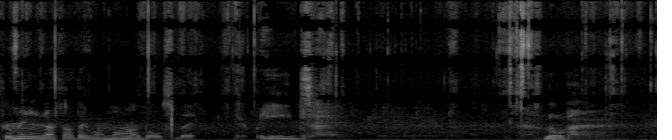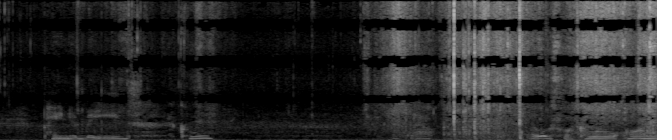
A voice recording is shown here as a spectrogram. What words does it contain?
For a minute I thought they were marbles, but they're beads. Little painted beads. Cool. That looks like a little army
